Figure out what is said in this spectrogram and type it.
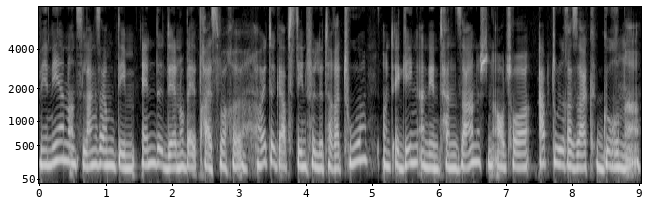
Wir nähern uns langsam dem Ende der Nobelpreiswoche. Heute gab es den für Literatur und er ging an den tansanischen Autor Abdul Razak Gurna.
